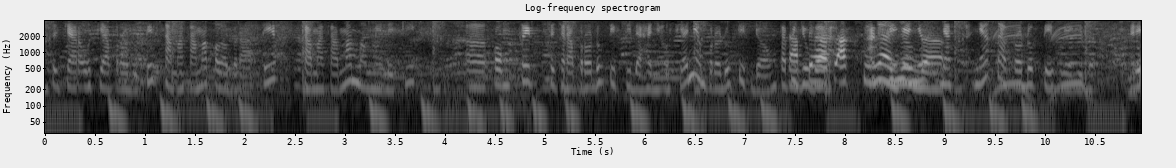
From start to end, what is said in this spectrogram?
secara usia produktif sama-sama kolaboratif sama-sama memiliki eh, konkret secara produktif tidak hanya usianya yang produktif dong tapi, Tapi juga harus aksinya juga. ny- nyata, nyata produktif ya gitu jadi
